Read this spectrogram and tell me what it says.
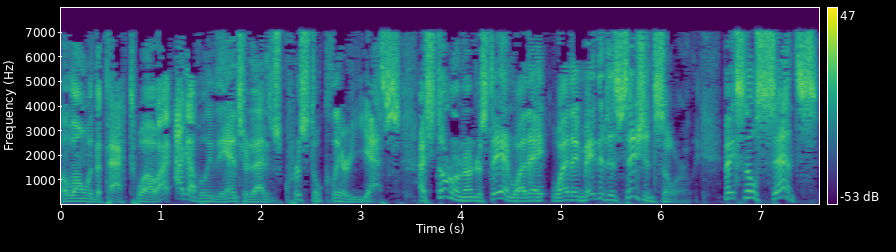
Along with the Pac-12, I, I got to believe the answer to that is crystal clear. Yes, I still don't understand why they why they made the decision so early. It makes no sense.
